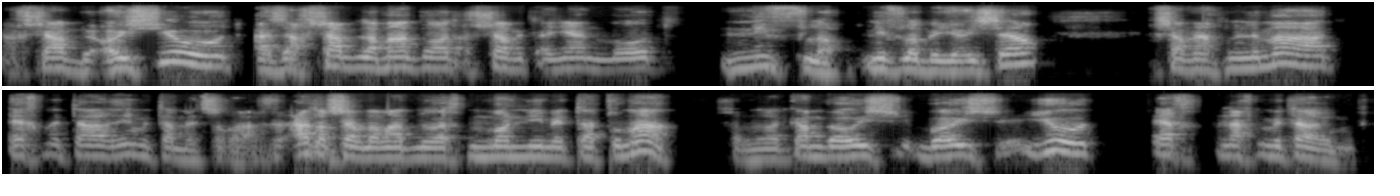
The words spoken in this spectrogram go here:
עכשיו באויסיות, אז עכשיו למדנו עד עכשיו את העניין מאוד נפלא, נפלא ביוסר. עכשיו אנחנו נלמד איך מתארים את המצורע. עד עכשיו למדנו איך מונים את הטומאה, עכשיו נלמד גם באויסיות איך אנחנו מתארים אותו.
